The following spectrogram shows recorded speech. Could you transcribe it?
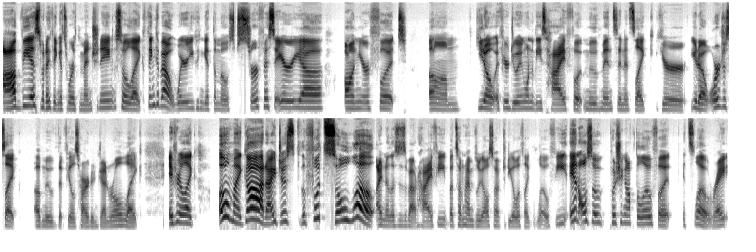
obvious, but I think it's worth mentioning. So like think about where you can get the most surface area on your foot. Um, you know, if you're doing one of these high foot movements and it's like you're, you know, or just like a move that feels hard in general, like if you're like, "Oh my god, I just the foot's so low." I know this is about high feet, but sometimes we also have to deal with like low feet and also pushing off the low foot, it's low, right?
